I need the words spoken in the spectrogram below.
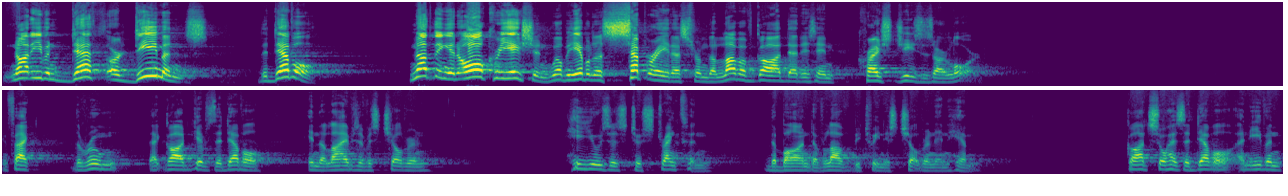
not even death or demons, the devil, nothing in all creation will be able to separate us from the love of God that is in Christ Jesus our Lord. In fact, the room that God gives the devil in the lives of his children, he uses to strengthen the bond of love between his children and him. God so has the devil and even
